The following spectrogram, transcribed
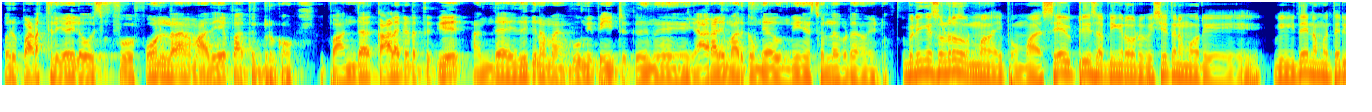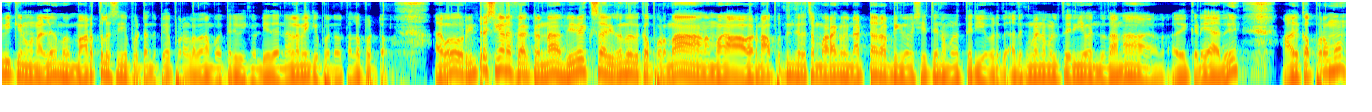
ஒரு படத்துலையோ இல்லை ஒரு ஃபோனில் தான் நம்ம அதே பார்த்துட்ருக்கோம் இப்போ அந்த காலகட்டத்துக்கு அந்த இதுக்கு நம்ம பூமி போயிட்டுருக்குன்னு யாராலையும் மறுக்க முடியாத உண்மையை சொல்லப்பட வேண்டும். இப்போ நீங்கள் சொல்கிறது உண்மை தான் இப்போ சேவ் ட்ரீஸ் அப்படிங்கிற ஒரு விஷயத்தை நம்ம ஒரு இதை நம்ம தெரிவிக்கணும்னாலே நம்ம மரத்தில் செய்யப்பட்ட அந்த பேப்பரால் தான் நம்ம தெரிவிக்க வேண்டியது நிலைமைக்கு இப்போ தள்ளப்பட்டோம். அதுபோல் ஒரு இன்ட்ரெஸ்டிங்கான ஃபேக்டர்னா விவேக் சார் இறந்ததுக்கப்புறம் தான் நம்ம அவர் நாற்பத்தஞ்சு லட்சம் மரங்களை நட்டார் அப்படிங்கிற விஷயத்தை நம்மளுக்கு தெரிய வருது. அதுக்கு முன்னாடி நம்மளுக்கு தெரிய வந்ததானா அது கிடையாது. அதுக்கப்புறமும்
